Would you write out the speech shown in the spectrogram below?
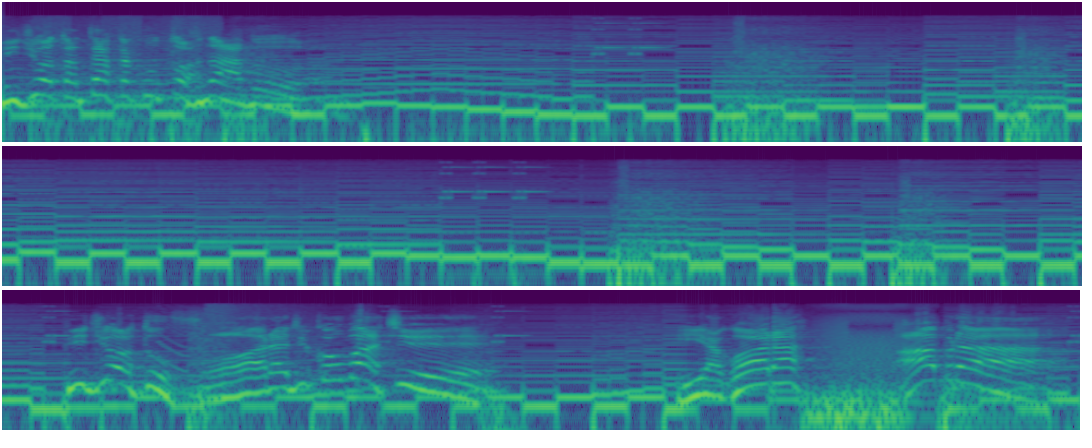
Pidgeotto ataca com Tornado! Pidgeotto fora de combate! E agora, abra!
